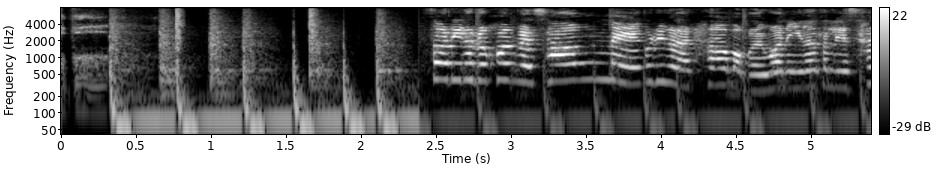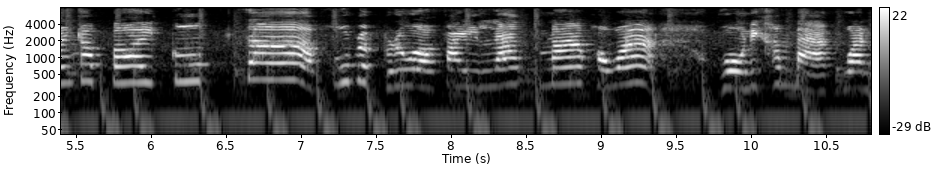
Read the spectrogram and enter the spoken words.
trouble. สวัสดีค่ะทุกคนกับช่องเมย์กุดีกับเธอบอกเลยวันนี้เราจะเรียนชั้นกับบอยกุ๊บจ้าพูดแบบรัวไฟแลบมากเพราะว่า วงที่คัมแบ็กวัน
